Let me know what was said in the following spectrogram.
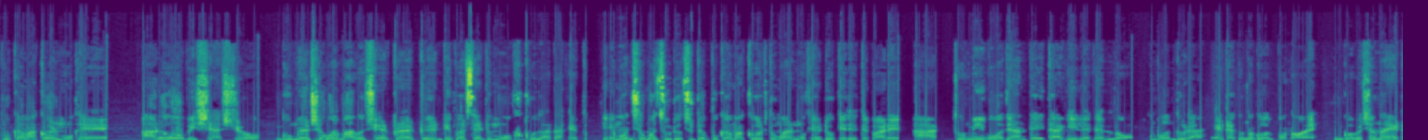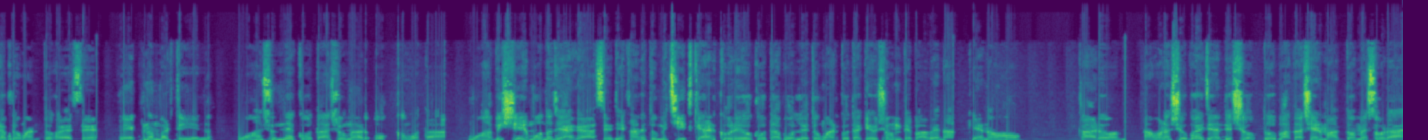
পোকামাকড় মুখে। আরও অবিশ্বাস্য। ঘুমের সময় মানুষের প্রায় টোয়েন্টি পার্সেন্ট মুখ খোলা থাকে এমন সময় ছোট ছোট পোকামাকড় তোমার মুখে ঢুকে যেতে পারে। আর তুমি অজান্তেই তা গিলে ফেলল। বন্ধুরা, এটা কোনো গল্প নয়। গবেষণায় এটা প্রমাণিত হয়েছে। এক নম্বর তিন, মহাশূন্যে কথা শোনার অক্ষমতা। মহাবিশ্বে এমনও জায়গা আছে যেখানে তুমি চিৎকার করেও কথা বললে তোমার কথা কেউ শুনতে পাবে না। কেন? কারণ, আমরা সবাই জানি যে শব্দ বাতাসের মাধ্যমে ছড়ায়।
